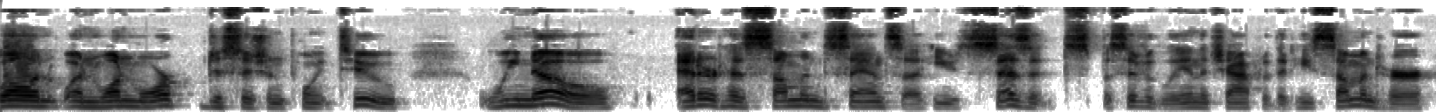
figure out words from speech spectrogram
Well, and, and one more decision point too. We know Eddard has summoned Sansa. He says it specifically in the chapter that he summoned her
